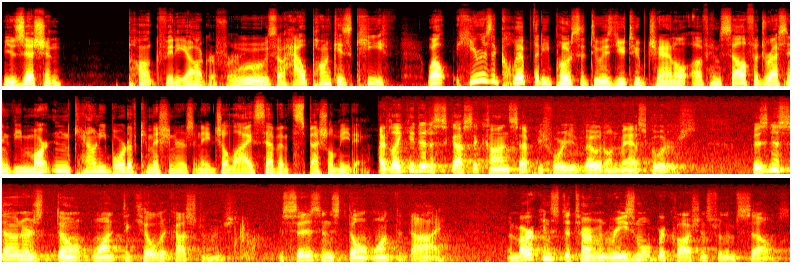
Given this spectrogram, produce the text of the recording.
musician, punk videographer. Ooh, so how punk is Keith? Well, here is a clip that he posted to his YouTube channel of himself addressing the Martin County Board of Commissioners in a July 7th special meeting. I'd like you to discuss a concept before you vote on mask orders. Business owners don't want to kill their customers. The citizens don't want to die. Americans determine reasonable precautions for themselves.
